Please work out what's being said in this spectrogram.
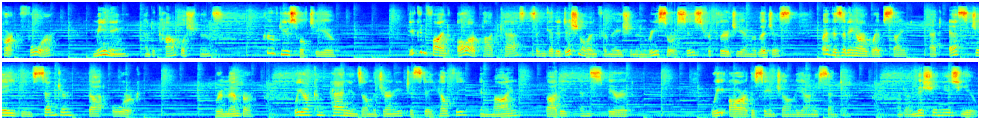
Part 4, Meaning and Accomplishments, proved useful to you. You can find all our podcasts and get additional information and resources for clergy and religious by visiting our website at sjvcenter.org. Remember, we are companions on the journey to stay healthy in mind, body, and spirit. We are the St. John Vianney Center, and our mission is you.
